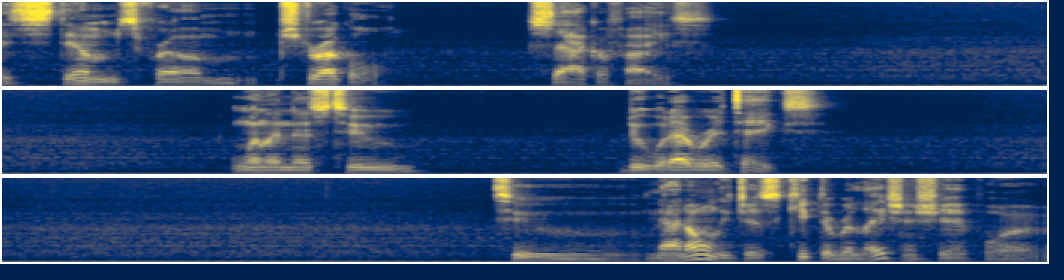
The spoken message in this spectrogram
It stems from struggle, sacrifice, willingness to do whatever it takes to not only just keep the relationship or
